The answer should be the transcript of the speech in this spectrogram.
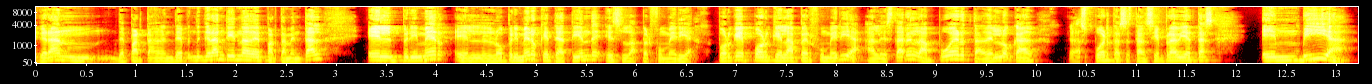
gran de gran tienda departamental el primer, lo primero que te atiende es la perfumería. ¿Por qué? Porque la perfumería, al estar en la puerta del local, las puertas están siempre abiertas, envía,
